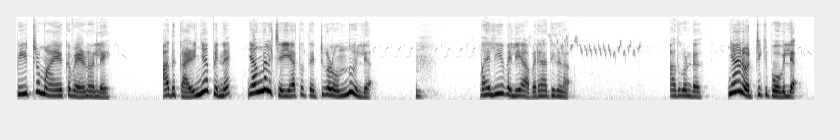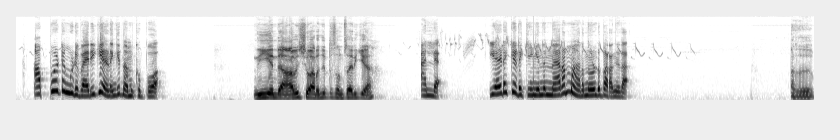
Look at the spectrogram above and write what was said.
പീറ്റർ മായൊക്കെ വേണമല്ലേ? അത് കഴിഞ്ഞാൽ പിന്നെ ഞങ്ങൾ ചെയ്യാത്ത തെറ്റുകളൊന്നുമില്ല. വലിയ വലിയ അപരാധികളാ. അതുകൊണ്ട് ഞാൻ ഒറ്റയ്ക്ക് പോവില്ല. അപ്പോട്ടും കൂടി വരികയാണെങ്കിൽ നമുക്ക് പോവാം. നീ എന്റെ ആവശ്യം അറിഞ്ഞിട്ട് സംസാരിക്കുക. അല്ല ഇടയ്ക്കിടയ്ക്ക് ഇങ്ങനെ നിറം മാറുന്നോണ്ട് പറഞ്ഞതാ. അത്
